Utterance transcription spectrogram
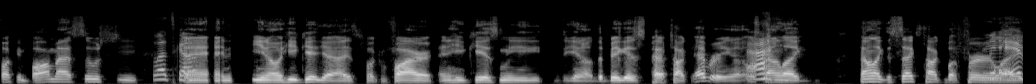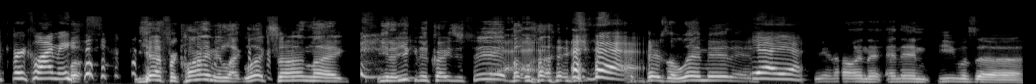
fucking bomb ass sushi. Let's go. And you know, he get yeah, it's fucking fire. And he gives me you know the biggest pep talk ever. You know, it's kind of like kind of like the sex talk, but for like for climbing. But, yeah, for climbing. Like, look, son, like you know, you can do crazy shit, but like there's a limit. And, yeah, yeah. You know, and then and then he was uh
